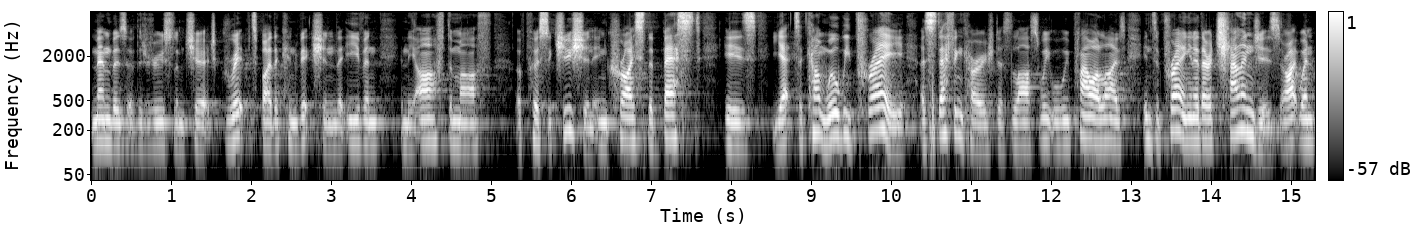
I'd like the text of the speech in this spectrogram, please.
members of the Jerusalem church, gripped by the conviction that even in the aftermath of persecution in Christ, the best is yet to come? Will we pray, as Steph encouraged us last week? Will we plow our lives into praying? You know, there are challenges, right, when,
